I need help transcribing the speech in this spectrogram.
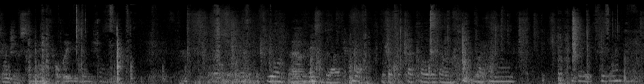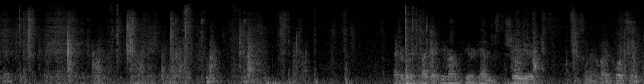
sections. Hopefully you can. Um, Everybody, could I get you around here again just to show you something quite important?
